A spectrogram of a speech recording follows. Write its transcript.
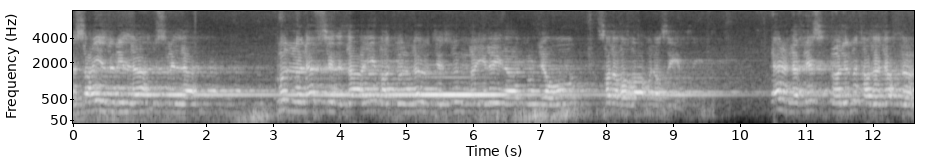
Estaizu billah, bismillah. Ölümü tadacaktır.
